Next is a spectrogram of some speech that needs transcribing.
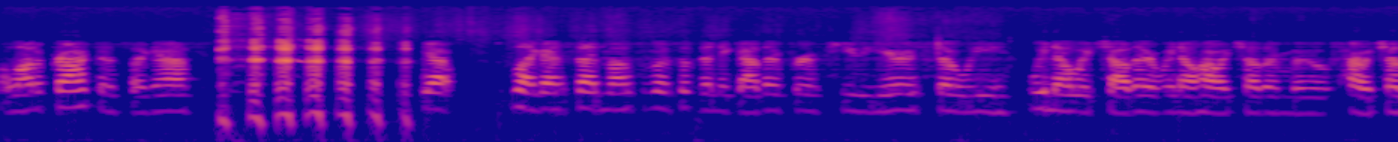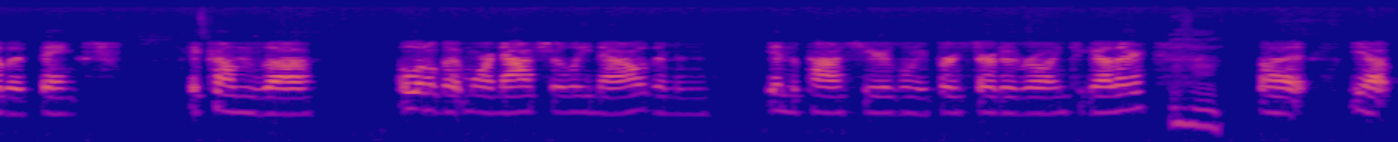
a lot of practice, I guess. Yep. Like I said, most of us have been together for a few years, so we we know each other. We know how each other moves, how each other thinks. It comes uh, a little bit more naturally now than in in the past years when we first started rowing together. hmm But yep,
